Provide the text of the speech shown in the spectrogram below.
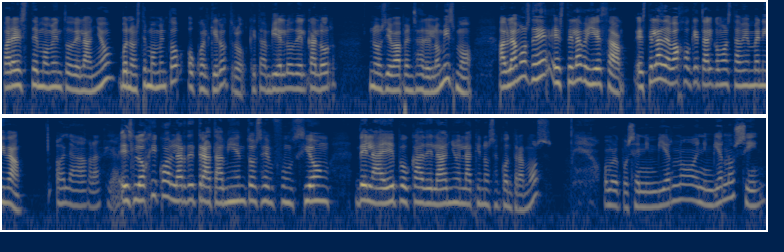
para este momento del año? Bueno, este momento o cualquier otro, que también lo del calor nos lleva a pensar en lo mismo. Hablamos de Estela Belleza. Estela de abajo, ¿qué tal? ¿Cómo está? Bienvenida. Hola, gracias. ¿Es lógico hablar de tratamientos en función de la época del año en la que nos encontramos? Hombre, pues en invierno, en invierno sí.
